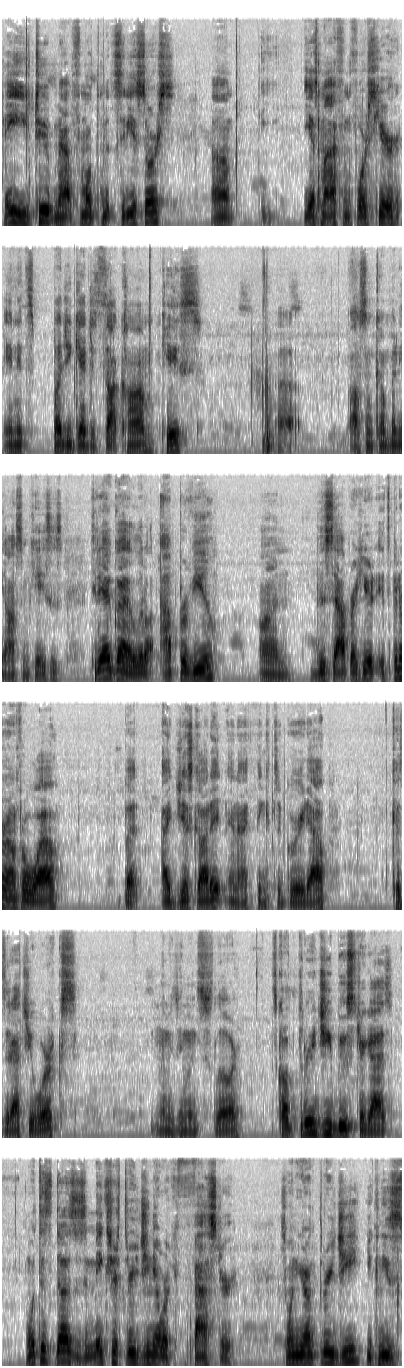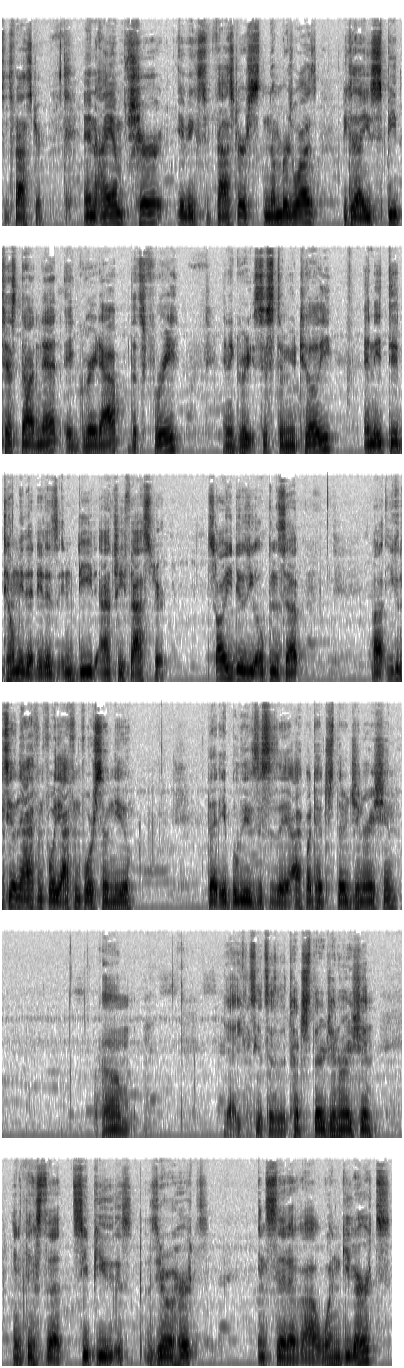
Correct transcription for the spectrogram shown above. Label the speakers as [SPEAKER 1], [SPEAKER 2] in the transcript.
[SPEAKER 1] Hey YouTube, Matt from Ultimate Cydia Source. Um, yes, my iPhone 4 is here in its budgetgadgets.com case. Uh, awesome company, awesome cases. Today I've got a little app review on this app right here. It's been around for a while, but I just got it and I think it's a great app because it actually works. Let me zoom in slower. It's called 3G Booster, guys. And what this does is it makes your 3G network faster so when you're on 3G, you can use faster. And I am sure it makes faster numbers wise because I use speedtest.net, a great app that's free and a great system utility. And it did tell me that it is indeed actually faster. So all you do is you open this up. Uh, you can see on the iPhone 4, the iPhone 4 is so new that it believes this is a iPod Touch third generation. Um, yeah, you can see it says the Touch third generation, and it thinks the CPU is zero hertz instead of uh, 1 gigahertz.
